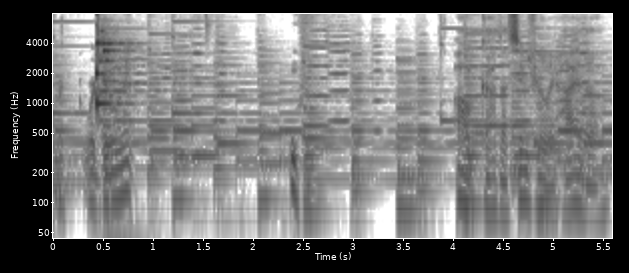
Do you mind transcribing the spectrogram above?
We're, we're doing it. Oof. God, that seems really high though.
